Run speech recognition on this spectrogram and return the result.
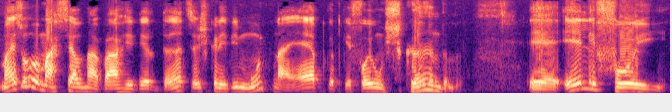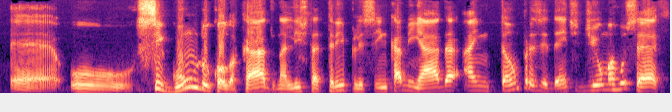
Mas o Marcelo Navarro Ribeiro Dantas, eu escrevi muito na época, porque foi um escândalo. É, ele foi é, o segundo colocado na lista tríplice encaminhada a então presidente Dilma Rousseff,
